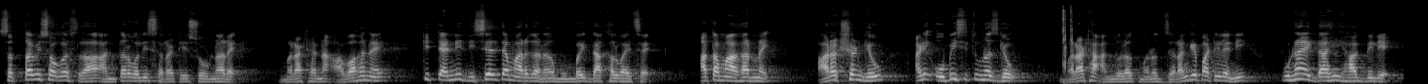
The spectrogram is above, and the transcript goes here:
सत्तावीस ऑगस्टला आंतरवली सराठी सोडणार आहे. मराठ्यांना आवाहन आहे की त्यांनी दिसेल त्या मार्गानं मुंबईत दाखल व्हायचं आहे आता माघार नाही. आरक्षण घेऊ आणि ओबीसीतूनच घेऊ. मराठा आंदोलक मनोज जरांगे पाटील यांनी पुन्हा एकदा ही हाक दिली आहे.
